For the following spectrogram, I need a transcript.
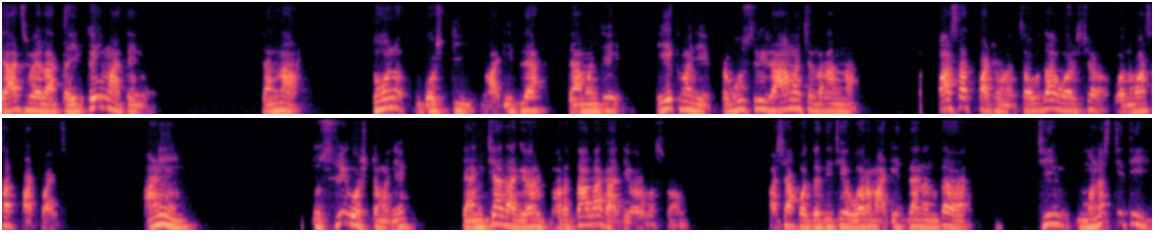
त्याच वेळेला कैकई मातेने त्यांना दोन गोष्टी मागितल्या. त्या म्हणजे एक म्हणजे प्रभू श्री रामचंद्रांना वनवासात पाठवणं चौदा वर्ष वनवासात पाठवायचं. आणि दुसरी गोष्ट म्हणजे त्यांच्या जागेवर भरताला गादीवर बसवावं. अशा पद्धतीचे वर मागितल्यानंतर जी मनस्थिती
